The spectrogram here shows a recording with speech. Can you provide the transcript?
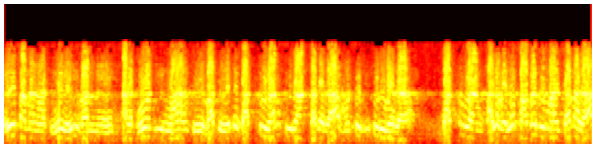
ඒ පමණක් නෙවෙයි වන්නේ අර බෝධීන් වහන්සේ වටේට දක්රුවන් පිරක් හදලා මුතු විතුරු වෙලා දක්රුවන් කලවල පබදු මල් දමලා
